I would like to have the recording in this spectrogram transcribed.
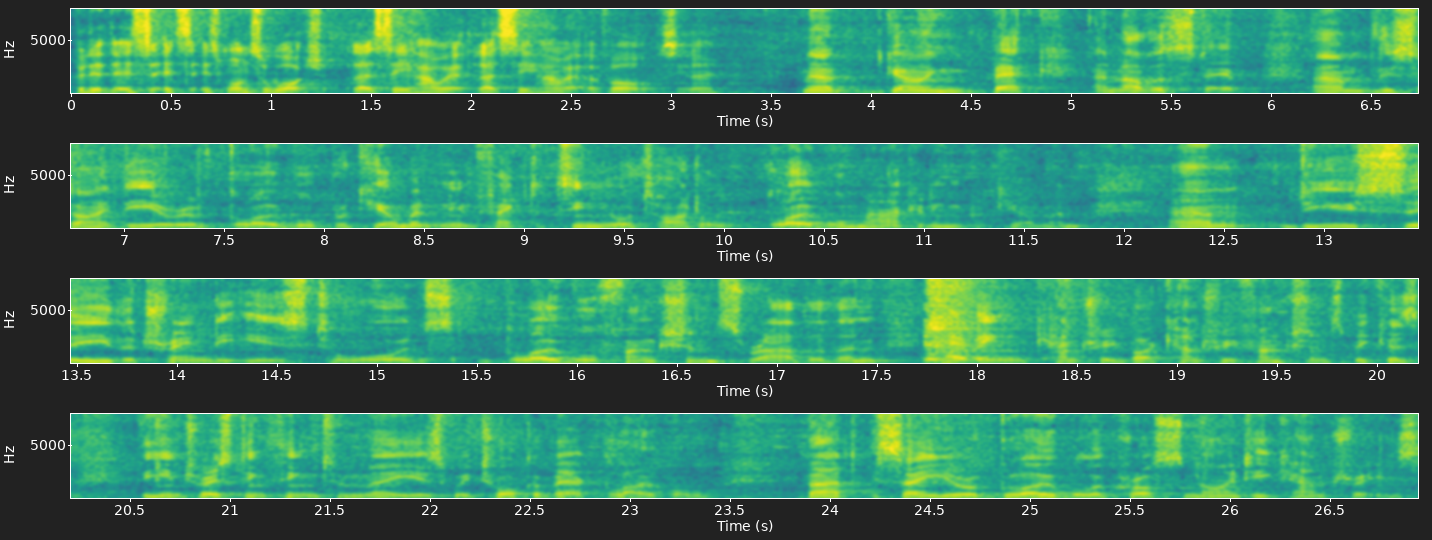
But it, it's, it's it's one to watch. Let's see how it let's see how it evolves. You know. Now, going back another step, um, this idea of global procurement, and in fact, it's in your title, global marketing procurement. Um, do you see the trend is towards global functions rather than having country by country functions? Because the interesting thing to me is we talk about global, but say you're global across 90 countries,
